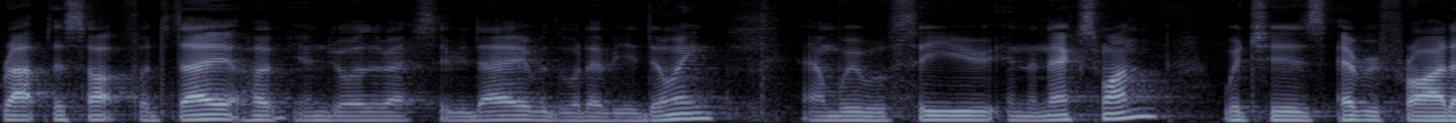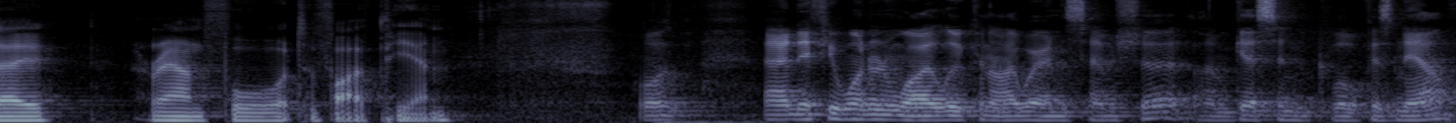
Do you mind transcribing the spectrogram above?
wrap this up for today. I hope you enjoy the rest of your day with whatever you're doing. And we will see you in the next one, which is every Friday around 4 to 5 p.m. Well, and if you're wondering why Luke and I are wearing the same shirt, I'm guessing well because now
